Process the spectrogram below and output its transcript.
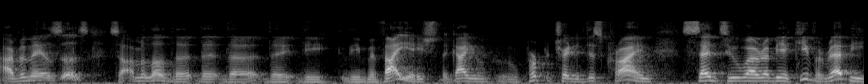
arba me'ozuz. So Amalo, the the the the the, the mevayesh, the guy who, who perpetrated this crime, said to uh, Rabbi Akiva, Rabbi,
